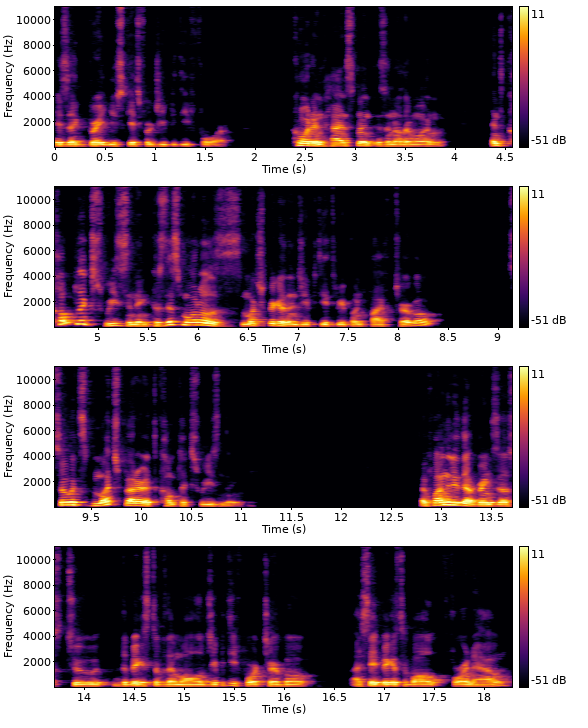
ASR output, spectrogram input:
is a great use case for GPT-4. Code enhancement is another one. And complex reasoning, because this model is much bigger than GPT 3.5 Turbo. So it's much better at complex reasoning. And finally, that brings us to the biggest of them all, GPT-4 Turbo. I say biggest of all for now.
